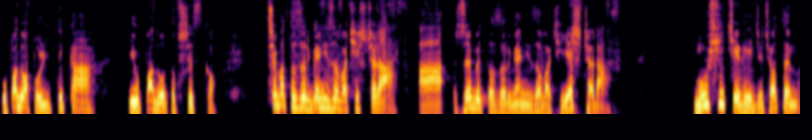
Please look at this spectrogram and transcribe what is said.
Upadła polityka i upadło to wszystko. Trzeba to zorganizować jeszcze raz. A żeby to zorganizować jeszcze raz, musicie wiedzieć o tym,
